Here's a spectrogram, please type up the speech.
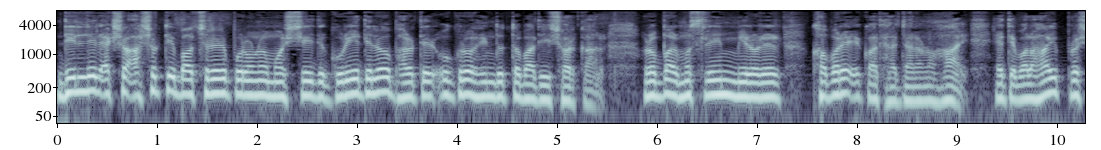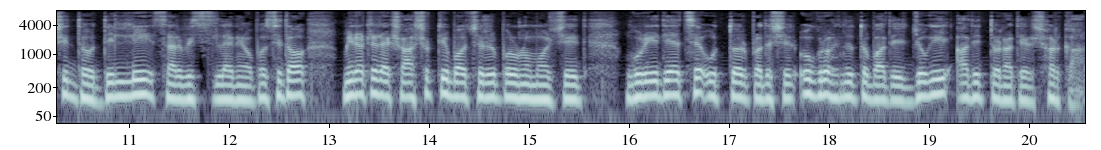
দিল্লির একশো আষট্টি বছরের পুরনো মসজিদ গুড়িয়ে দিল ভারতের উগ্র হিন্দুত্ববাদী সরকার। রোববার মুসলিম মিররের খবরে কথা জানানো হয়। এতে বলা হয়, প্রসিদ্ধ দিল্লি সার্ভিস লাইনে অবস্থিত মিরাটের একশো আষট্টি বছরের পুরনো মসজিদ গুড়িয়ে দিয়েছে উত্তর প্রদেশের উগ্র হিন্দুত্ববাদী যোগী আদিত্যনাথের সরকার।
